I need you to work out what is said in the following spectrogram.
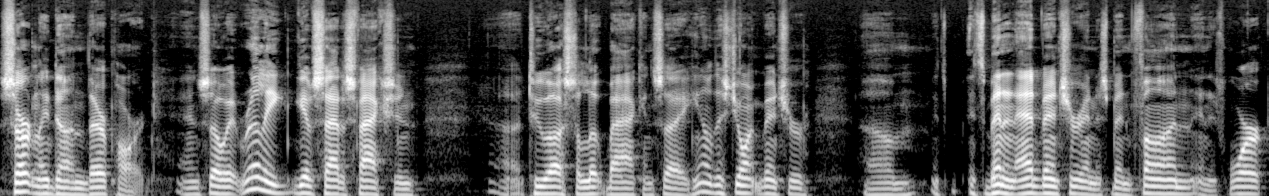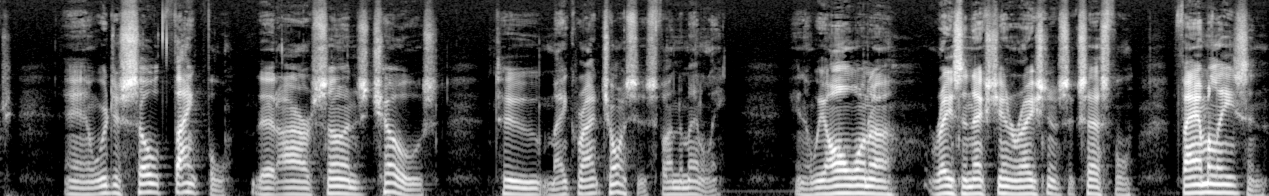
certainly done their part. And so it really gives satisfaction uh, to us to look back and say, you know, this joint venture, um, it's it's been an adventure and it's been fun and it's worked, and we're just so thankful that our sons chose to make right choices fundamentally. You know, we all want to raise the next generation of successful families, and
